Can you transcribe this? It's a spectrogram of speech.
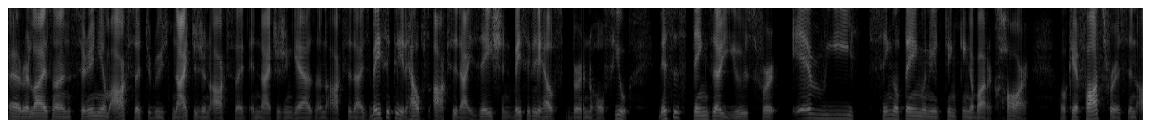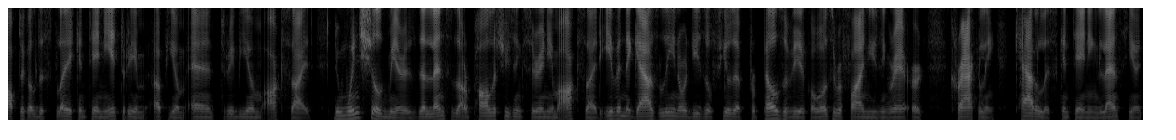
Uh, relies on selenium oxide to produce nitrogen oxide and nitrogen gas unoxidized. Basically, it helps oxidization. Basically, helps burn the whole fuel. This is things that are used for every single thing when you're thinking about a car. Okay, phosphorus in optical display contain yttrium, europium, and terbium oxide. The windshield mirrors, the lenses are polished using selenium oxide. Even the gasoline or diesel fuel that propels a vehicle was refined using rare earth crackling catalyst containing lanthanum,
